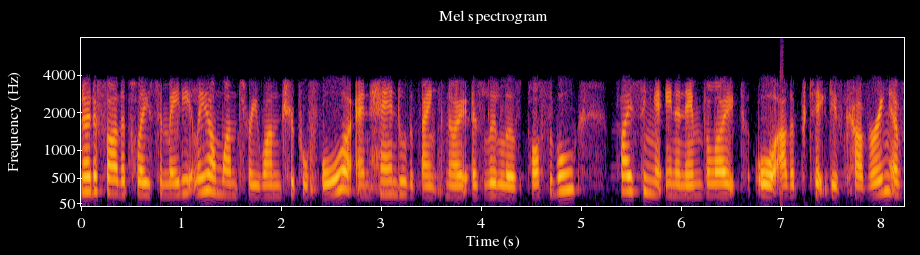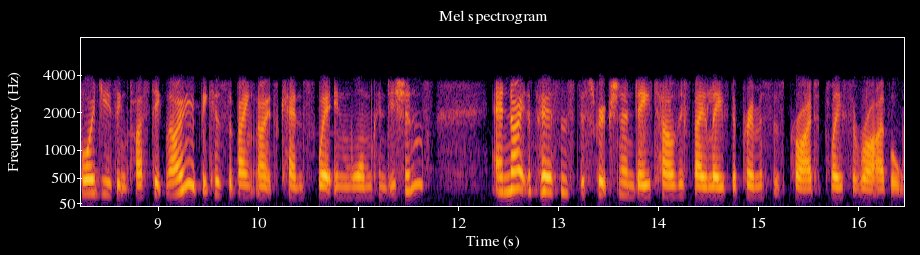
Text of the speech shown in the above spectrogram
Notify the police immediately on 131 444 and handle the banknote as little as possible placing it in an envelope or other protective covering. Avoid using plastic though, because the banknotes can sweat in warm conditions. And note the person's description and details if they leave the premises prior to police arrival.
